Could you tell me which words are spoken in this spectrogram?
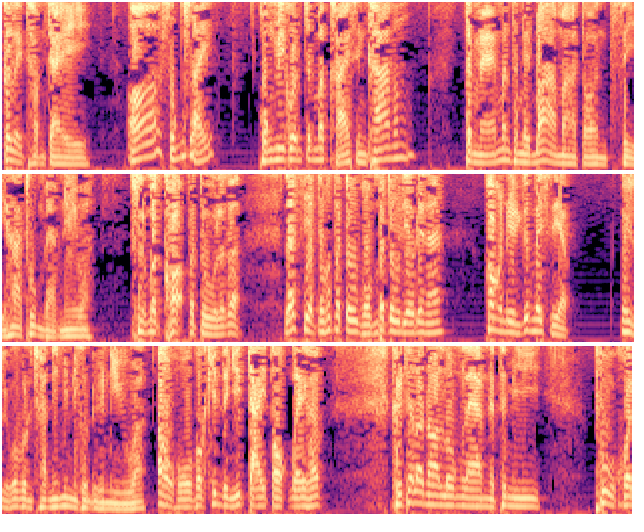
ก็เลยทำใจ อ๋อ สงสัย คงมีคนจะมาขายสินค้ามั้งแต่แหมมันทำไมบ้ามาตอนสี่ห้าทุ่มแบบนี้วะ แล้วมาเคาะประตูแล้วก็ แล้วเสียบเฉพาะประตูผมประตูเดียวด้วยนะ ห้องอื่นก็ไม่เสียบ เอ้ยหรือว่าบนชั้นนี้ไม่มีคนอื่นอยู่วะเอ้าโหพอคิดอย่างนี้ใจตกเลยครับ คือถ้าเรานอนโรงแรมเนี่ยถ้ามีผู้คน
